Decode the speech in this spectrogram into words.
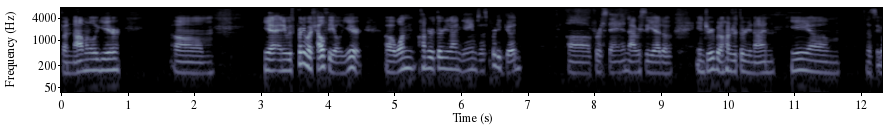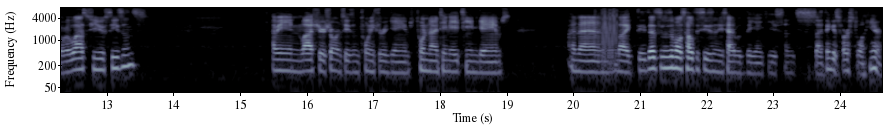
phenomenal year. Um, yeah, and he was pretty much healthy all year. Uh, 139 games, that's pretty good. Uh, for Stanton, obviously he had a injury, but 139. He um, let's see, over the last few seasons, I mean, last year shortened season, 23 games, 2019, 18 games. And then, like, this is the most healthy season he's had with the Yankees since I think his first one here.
